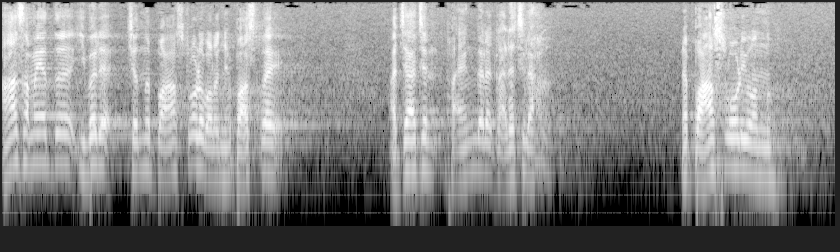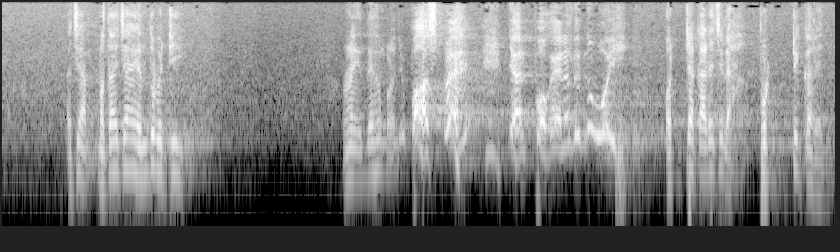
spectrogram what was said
ആ സമയത്ത് ഇവർ ചെന്ന് പാസ്റ്ററോട് പറഞ്ഞു പാസ്റ്ററെ അച്ചാച്ചൻ ഭയങ്കര കരച്ചിലാ. പിന്നെ പാസ്റ്റർ ഓടി വന്നു അച്ഛാ മത്താച്ച എന്തു പറ്റി? ഉടനെ ഇദ്ദേഹം പറഞ്ഞു പാസ്റ്ററെ ഞാൻ പുകയില നിന്ന് പോയി. ഒറ്റ കരച്ചില പൊട്ടിക്കരഞ്ഞു.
